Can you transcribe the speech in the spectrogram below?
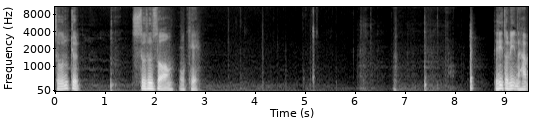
ศูนย์จุดศูนย์ศูนย์สองโอเคทีนี้ตัวนี้นะครับ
